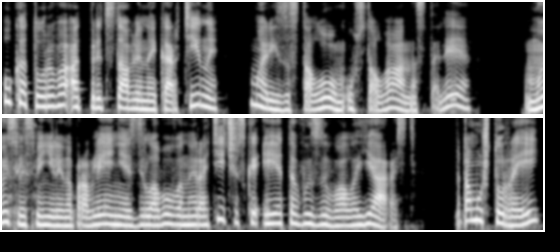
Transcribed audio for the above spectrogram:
у которого от представленной картины Мари за столом, у стола, на столе. Мысли сменили направление с делового на эротическое, и это вызывало ярость. Потому что Рэй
